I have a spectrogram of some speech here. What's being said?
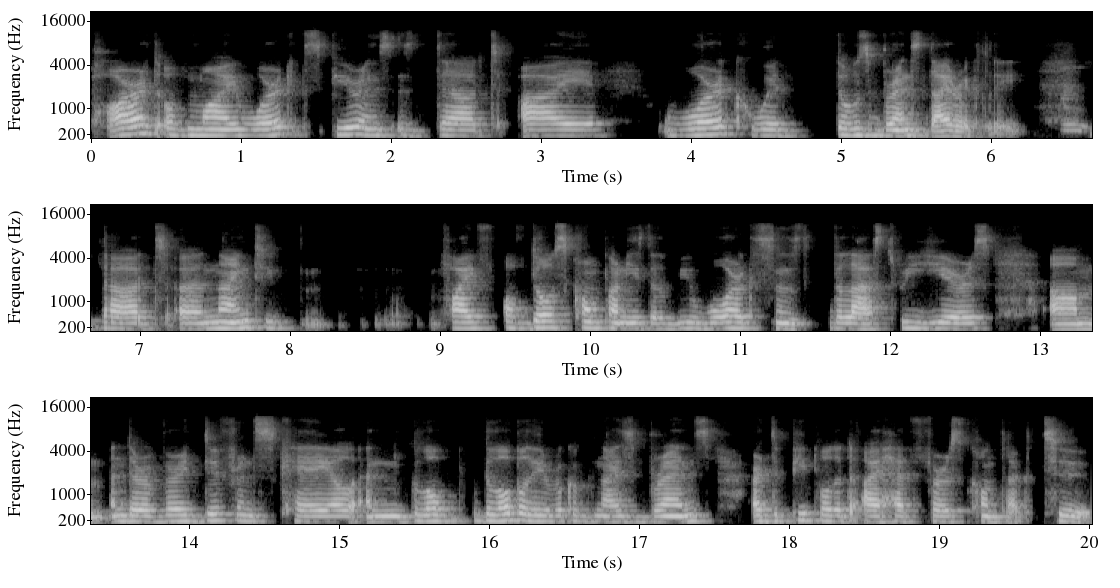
part of my work experience is that i work with those brands directly mm-hmm. that uh, 90 five of those companies that we worked since the last three years um, and they're a very different scale and glo- globally recognized brands are the people that I have first contact to.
